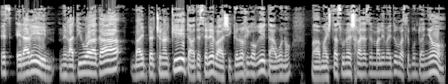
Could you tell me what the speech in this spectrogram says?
ez eragin negatiboa daka bai pertsonalki eta batez ere ba psikologikoki eta bueno ba maiztasunez jasatzen bali maitu ba ze puntuaino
